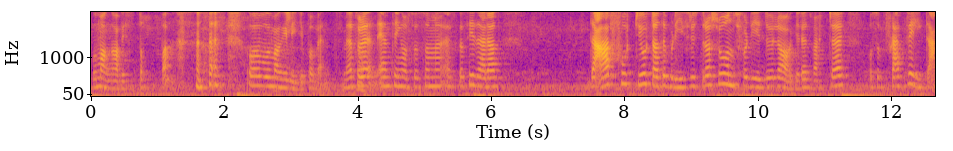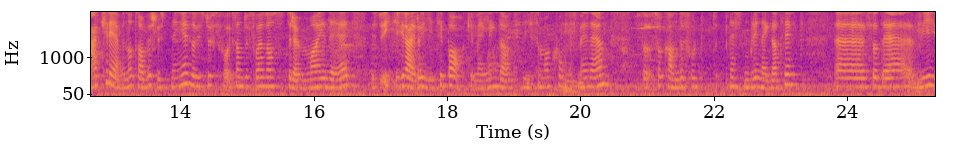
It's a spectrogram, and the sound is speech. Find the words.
Hvor mange har vi stoppa? og hvor mange ligger på vent. Men jeg tror det, en ting også som jeg skal si, det er at det er fort gjort at det blir frustrasjon fordi du lager et verktøy. Så, for det er, veldig, det er, krevende å ta beslutninger. så Hvis du får, sant, du får, en sånn strøm av ideer Hvis du ikke greier å gi tilbakemelding da, til de som har kommet med ideen, så, så kan det fort nesten bli negativt. Eh, så det, vi,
